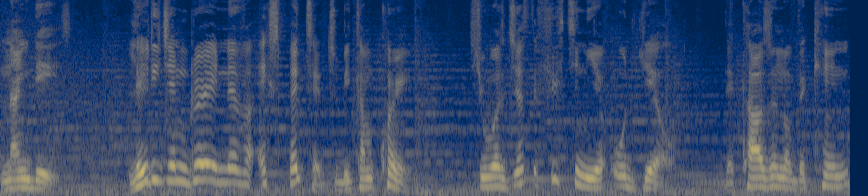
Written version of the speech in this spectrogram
9 days. Lady Jane Grey never expected to become queen. She was just a 15 year old girl, the cousin of the king,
